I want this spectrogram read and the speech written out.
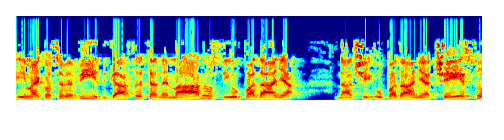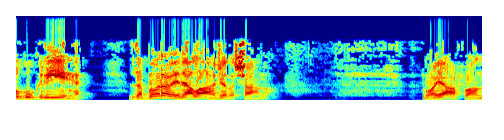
imaju kod sebe vid gafleta, nemarnosti i upadanja, znači upadanja čestog u grijehe. Zaborave na Allah Đelešanu. O jafan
